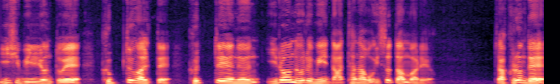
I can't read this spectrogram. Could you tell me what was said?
21년도에 급등할 때, 그때는 이런 흐름이 나타나고 있었단 말이에요. 자, 그런데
